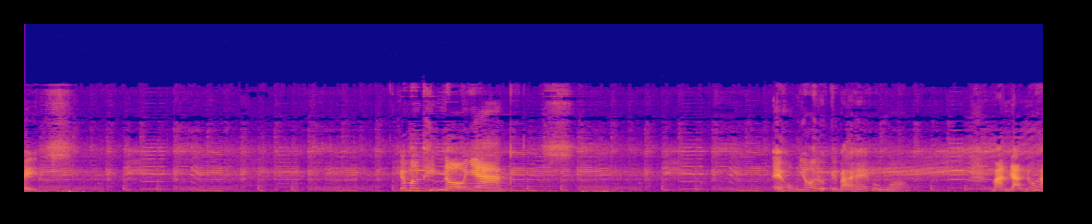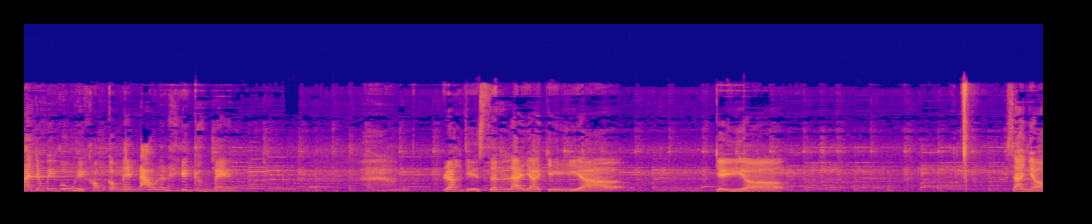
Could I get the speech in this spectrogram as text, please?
Rồi. Cảm ơn Thiến Nô nha anh. Em không nhớ được cái bài hát luôn á. Mà anh rảnh quá ha trong Vivu thì không comment đâu lên lấy cái comment. Răng chị xin là do chị uh, chị uh, sao nhờ?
